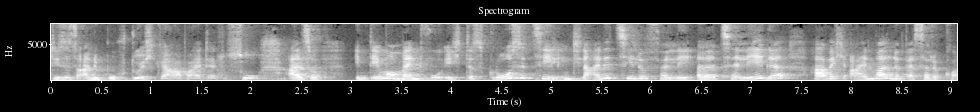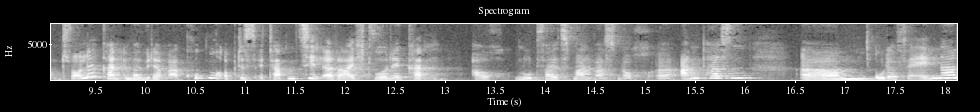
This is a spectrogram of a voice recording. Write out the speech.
dieses eine Buch durchgearbeitet. So. Also in dem Moment, wo ich das große Ziel in kleine Ziele äh, zerlege, habe ich einmal eine bessere Kontrolle, kann immer wieder mal gucken, ob das Etappenziel erreicht wurde, kann auch notfalls mal was noch äh, anpassen ähm, oder verändern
